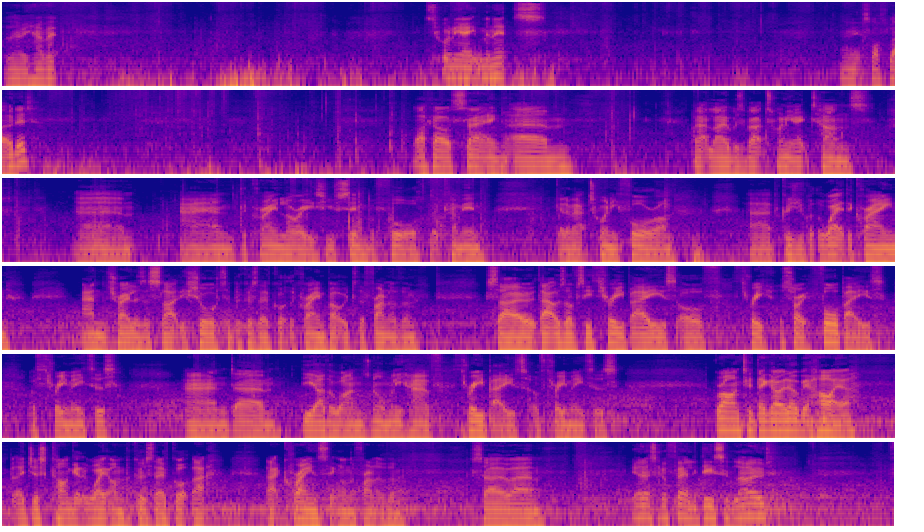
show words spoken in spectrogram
So there we have it. 28 minutes and it's offloaded. Like I was saying, um, that load was about 28 tons um, and the crane lorries you've seen before that come in get about 24 on uh, because you've got the weight of the crane and the trailers are slightly shorter because they've got the crane bolted to the front of them. So that was obviously three bays of three sorry four bays of three meters. And um, the other ones normally have three bays of three meters. Granted they go a little bit higher but they just can't get the weight on because they've got that that crane sitting on the front of them. So um, yeah that's like a fairly decent load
